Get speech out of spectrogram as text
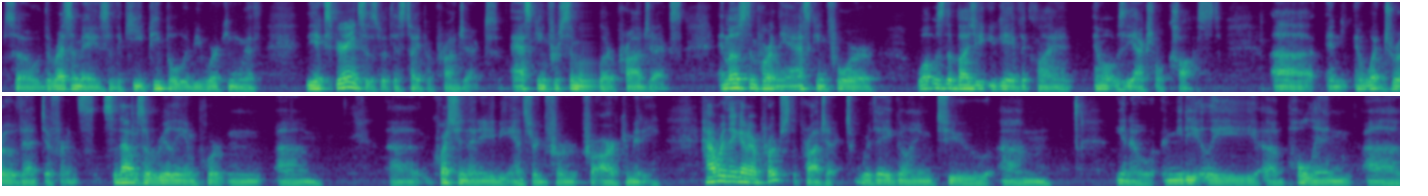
So the resumes of the key people we'd be working with, the experiences with this type of project, asking for similar projects, and most importantly, asking for what was the budget you gave the client and what was the actual cost uh, and, and what drove that difference. So that was a really important um, uh, question that needed to be answered for, for our committee. How were they going to approach the project? Were they going to, um, you know, immediately uh, pull in uh,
